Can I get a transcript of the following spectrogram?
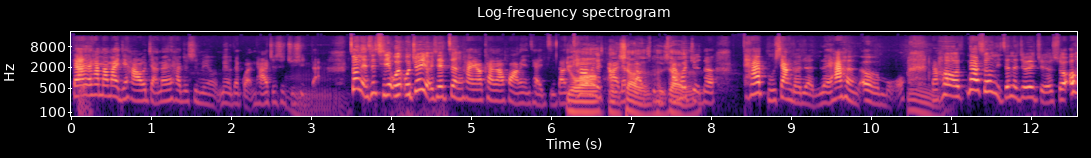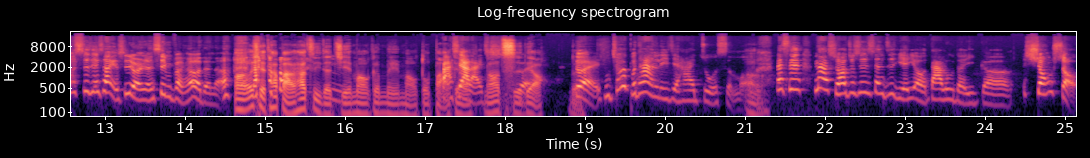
但是他妈妈已经好好讲，但是他就是没有没有在管他，就是继续打。嗯重点是，其实我我觉得有一些震撼，要看到画面才知道。看到那个小孩很吓人的表情，你很吓人才会觉得他不像个人类，他很恶魔。嗯，然后那时候你真的就会觉得说，哦，世界上也是有人人性本恶的呢。呃，而且他把他自己的 睫毛跟眉毛都拔下来然后吃掉。对你就会不太能理解他在做什么。嗯但是那时候就是甚至也有大陆的一个凶手，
